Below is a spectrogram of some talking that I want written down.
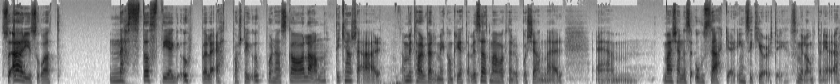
så är det ju så att nästa steg upp eller ett par steg upp på den här skalan, det kanske är, om vi tar väldigt mer konkreta, vi säger att man vaknar upp och känner, eh, man känner sig osäker, insecurity, som är långt där nere.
